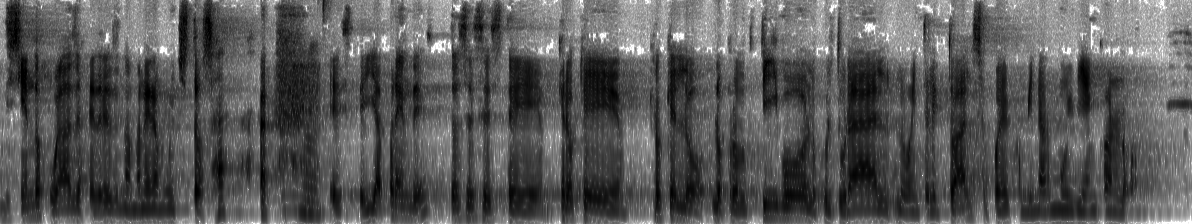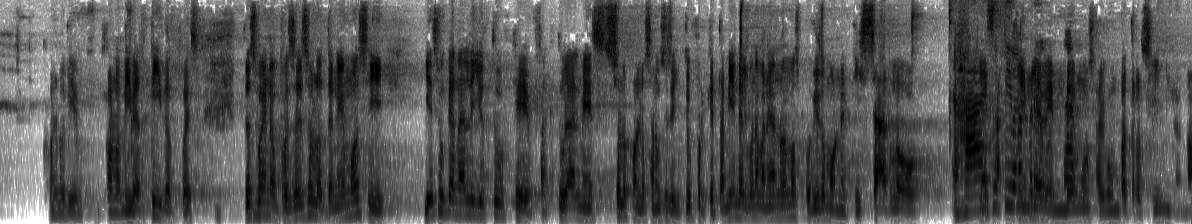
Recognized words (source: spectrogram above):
diciendo jugadas de ajedrez de una manera muy chistosa este, y aprendes. Entonces, este, creo que, creo que lo, lo, productivo, lo cultural, lo intelectual se puede combinar muy bien con lo, con lo, con lo divertido, pues. Entonces, bueno, pues eso lo tenemos y, y, es un canal de YouTube que factura al mes solo con los anuncios de YouTube, porque también de alguna manera no hemos podido monetizarlo. Ajá, eso te iba a, le vendemos algún patrocinio, ¿no?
